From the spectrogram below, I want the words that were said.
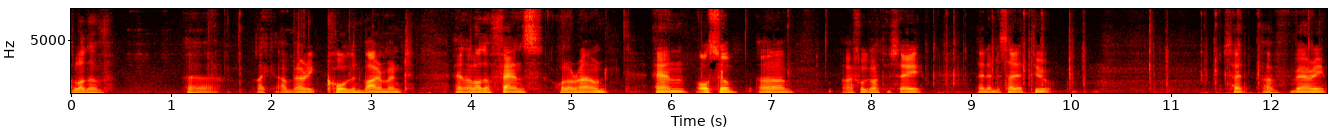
a lot of uh, like a very cold environment and a lot of fans all around and also um, I forgot to say that I decided to set a very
